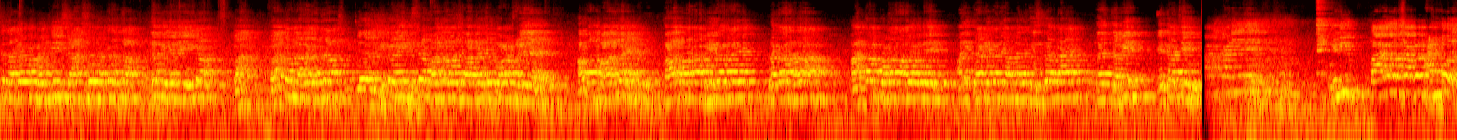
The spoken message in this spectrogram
प्रत्यक्ष जागेवर नोंदणी शासन न करता न केलेली एका बा- बांधकाम धारकाच्या अ, ठिकाणी दुसऱ्या बांधकामाच्या आधाराचे प्लॉट पडलेले आहेत आपण पाहतोय काल बघा भेगाचा एक प्रकार झाला बांधकाम तोडायला आले होते आणि त्या ठिकाणी आपल्याला दिसलं काय तर जमीन एकाची गेली बारा वर्ष आपण भांडतोय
